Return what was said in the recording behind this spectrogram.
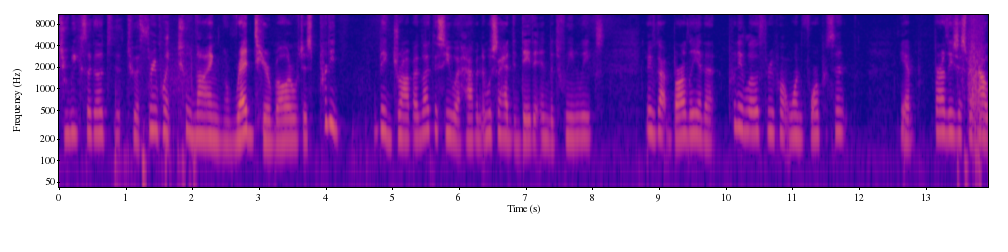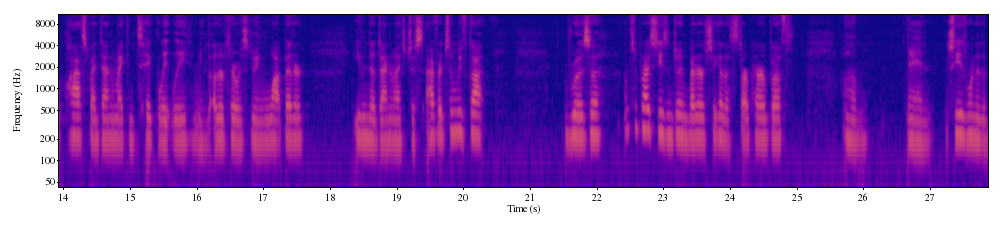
two weeks ago to, to a three point two nine red tier brawler, which is pretty big drop. I'd like to see what happened. I wish I had the data in between weeks. We've got Barley at a pretty low three point one four percent. Yeah, Barley's just been outclassed by Dynamite and Tick lately. I mean, the other throwers are doing a lot better even though Dynamite's just average. And we've got Rosa. I'm surprised she isn't doing better. She got a star power buff. Um, and she is one of the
